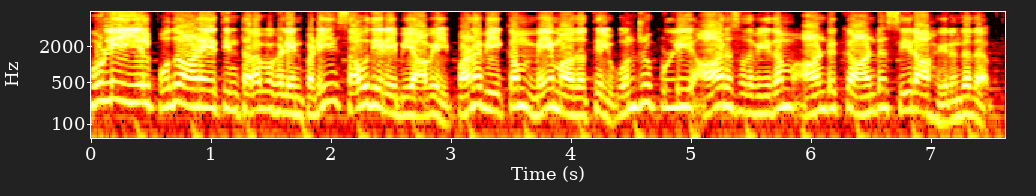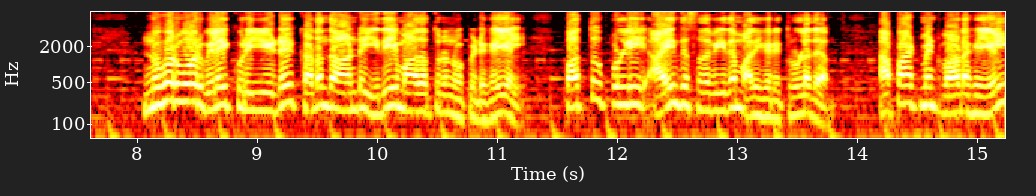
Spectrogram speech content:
புள்ளியியல் பொது ஆணையத்தின் தரவுகளின்படி சவுதி அரேபியாவில் பணவீக்கம் மே மாதத்தில் ஒன்று புள்ளி ஆறு சதவீதம் ஆண்டுக்கு ஆண்டு சீராக இருந்தது. நுகர்வோர் விலை குறியீடு கடந்த ஆண்டு இதே மாதத்துடன் ஒப்பிடுகையில் பத்து புள்ளி ஐந்து சதவீதம் அதிகரித்துள்ளது. அபார்ட்மெண்ட் வாடகையில்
